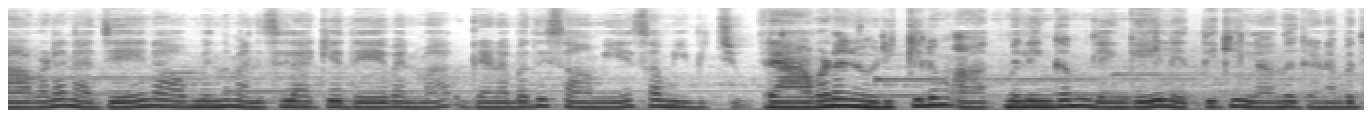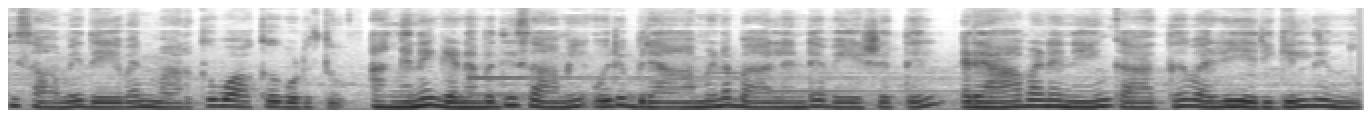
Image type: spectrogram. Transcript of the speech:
രാവണൻ അജയനാവുമെന്ന് മനസ്സിലാക്കിയ ദേവന്മാർ ഗണപതി സ്വാമിയെ സമീപിച്ചു. രാവണൻ ഒരിക്കലും ആത്മലിംഗം ലങ്കയിൽ എത്തിക്കില്ല എന്ന് ഗണപതി സ്വാമി ദേവന്മാർക്ക് വാക്ക് കൊടുത്തു. അങ്ങനെ ഗണപതി സ്വാമി ഒരു ബ്രാഹ്മണ ബാലന്റെ വേഷത്തിൽ രാവണനെയും കാത്ത് വഴിയരികിൽ നിന്നു.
